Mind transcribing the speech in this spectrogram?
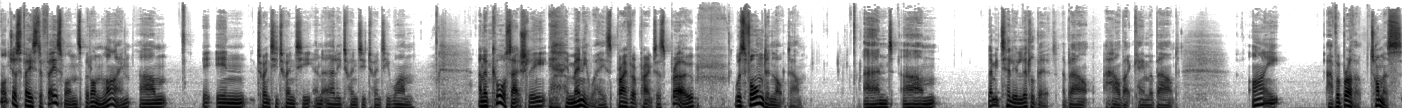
not just face to face ones, but online um, in 2020 and early 2021. And of course, actually, in many ways, Private Practice Pro was formed in lockdown. And um, let me tell you a little bit about how that came about. I have a brother, Thomas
